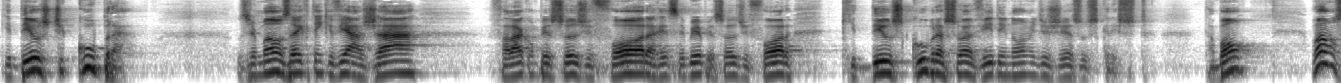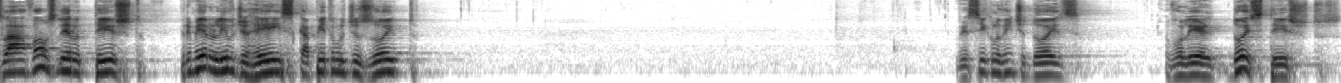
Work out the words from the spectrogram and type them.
Que Deus te cubra. Os irmãos aí que tem que viajar, falar com pessoas de fora, receber pessoas de fora, que Deus cubra a sua vida em nome de Jesus Cristo. Tá bom? Vamos lá, vamos ler o texto. Primeiro livro de Reis, capítulo 18. versículo 22, vou ler dois textos.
